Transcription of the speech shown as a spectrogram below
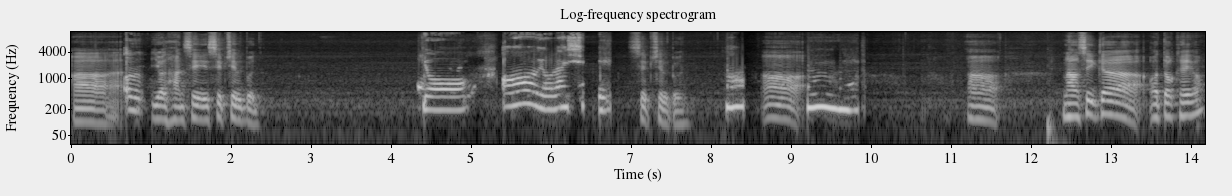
아, 어. 11시 17분. 여 아, 11시. 17분. 어, 어, 음. 어, 날씨가 어떻게요?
